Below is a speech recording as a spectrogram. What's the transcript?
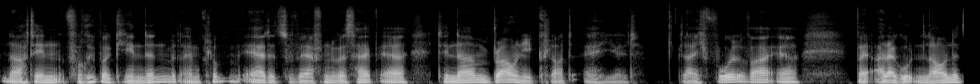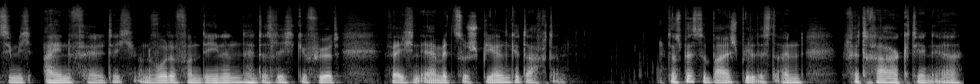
nach den Vorübergehenden mit einem Klumpen Erde zu werfen, weshalb er den Namen Brownie Clod erhielt. Gleichwohl war er bei aller guten Laune ziemlich einfältig und wurde von denen hinters Licht geführt, welchen er mitzuspielen gedachte. Das beste Beispiel ist ein Vertrag, den er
